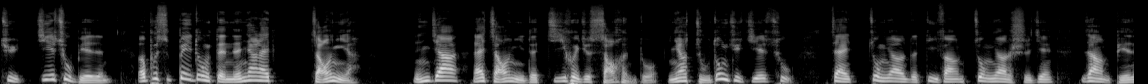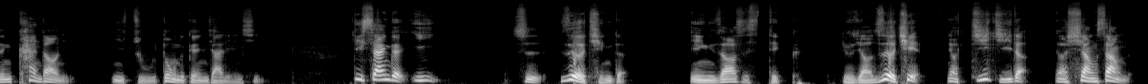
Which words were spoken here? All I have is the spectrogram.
去接触别人，而不是被动等人家来找你啊。人家来找你的机会就少很多。你要主动去接触，在重要的地方、重要的时间，让别人看到你，你主动的跟人家联系。第三个一。是热情的，enthusiastic，就是要热切、要积极的、要向上的、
